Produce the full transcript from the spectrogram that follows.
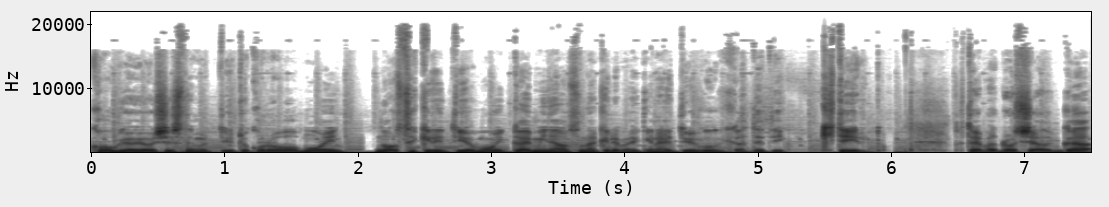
工業用システムっていうところをもう一のセキュリティをもう一回見直さなければいけないという動きが出てきていると。例えばロシアが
